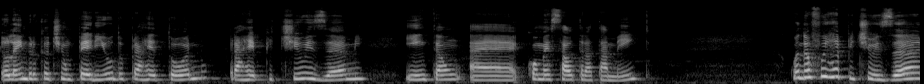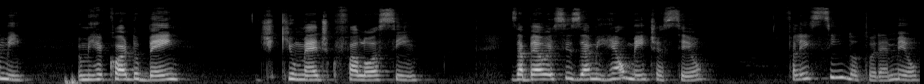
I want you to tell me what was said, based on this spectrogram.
Eu lembro que eu tinha um período para retorno, para repetir o exame e então é, começar o tratamento. Quando eu fui repetir o exame, eu me recordo bem de que o médico falou assim: Isabel, esse exame realmente é seu. Falei: sim, doutor, é meu.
